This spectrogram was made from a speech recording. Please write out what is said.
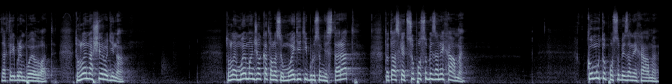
za který budeme bojovat. Tohle je naše rodina. Tohle je moje manželka, tohle jsou moje děti, budu se o ně starat. Ta otázka je, co po sobě zanecháme. Komu to po sobě zanecháme?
